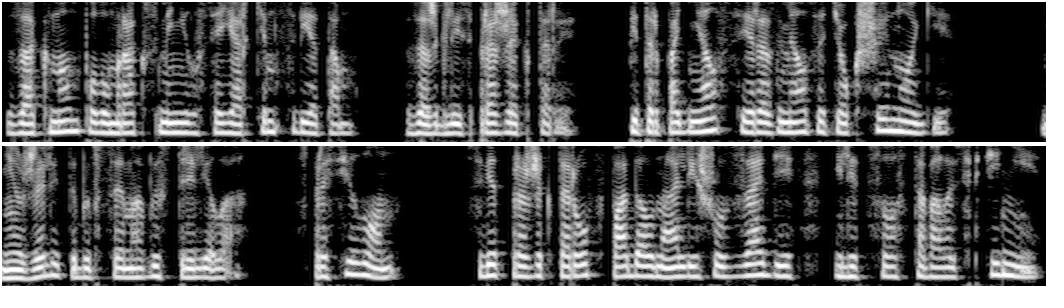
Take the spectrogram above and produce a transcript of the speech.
За окном полумрак сменился ярким светом. Зажглись прожекторы. Питер поднялся и размял затекшие ноги. «Неужели ты бы в Сэма выстрелила?» – спросил он. Свет прожекторов падал на Алишу сзади, и лицо оставалось в тени.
